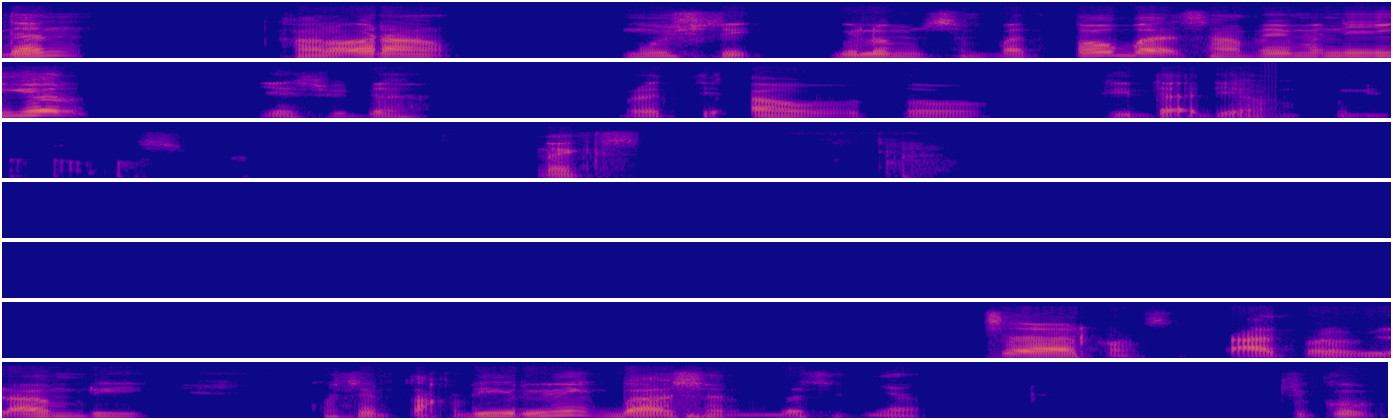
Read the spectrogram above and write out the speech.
Dan kalau orang musyrik belum sempat tobat sampai meninggal ya sudah berarti auto tidak diampuni oleh Allah next konsep taat bil amri, konsep takdir ini bahasan-bahasan yang cukup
